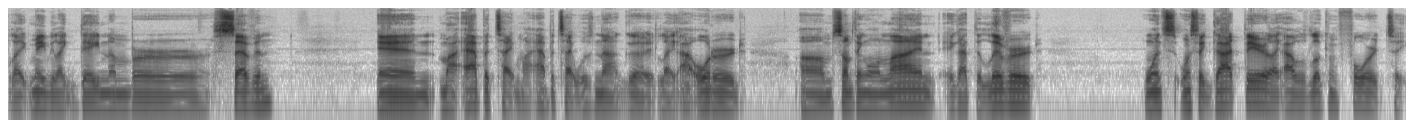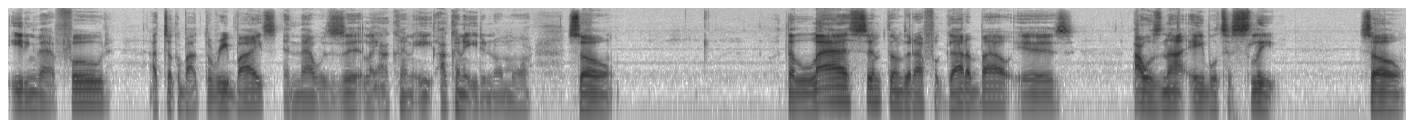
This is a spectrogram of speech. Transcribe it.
like maybe like day number seven. And my appetite my appetite was not good. Like i ordered um, something online. It got delivered. Once once it got there like i was looking forward to eating that food. I took about three bites and that was it. Like i couldn't eat i couldn't eat it no more. So the last symptom that i forgot about is i was not able to sleep so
